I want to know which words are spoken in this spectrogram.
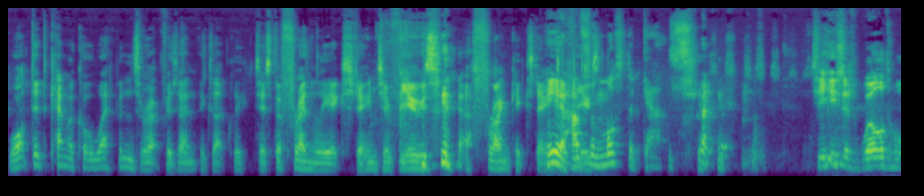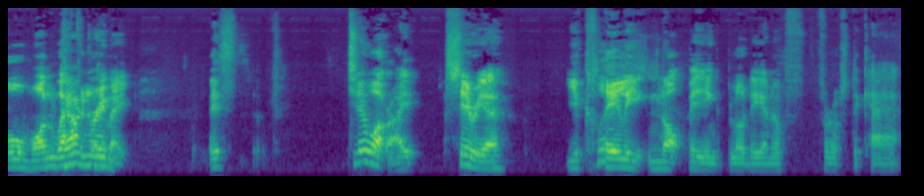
what did chemical weapons represent exactly? Just a friendly exchange of views, a frank exchange Here, of have views. some mustard gas. Jesus, World War One weaponry, Exactly. mate. It's. Do you know what? Right, Syria, you're clearly not being bloody enough for us to care.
